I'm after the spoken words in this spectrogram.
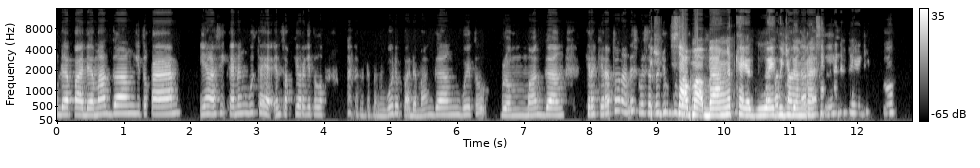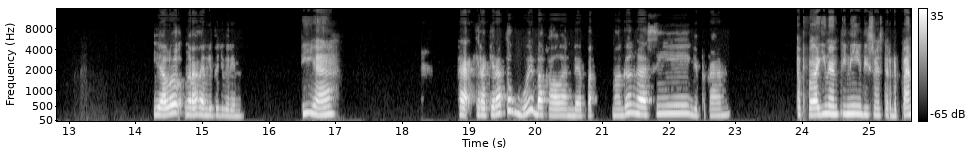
udah pada magang gitu kan ya nggak sih kadang gue kayak insecure gitu loh ah teman-teman gue udah pada magang gue tuh belum magang kira-kira tuh nanti semester Ih, 7 gue sama banget kayak gue. Gue juga gak ngerasa kadang kayak gitu. iya lo ngerasain gitu juga Din Iya. kayak kira-kira tuh gue bakalan dapat magang gak sih gitu kan Apalagi nanti nih di semester depan.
